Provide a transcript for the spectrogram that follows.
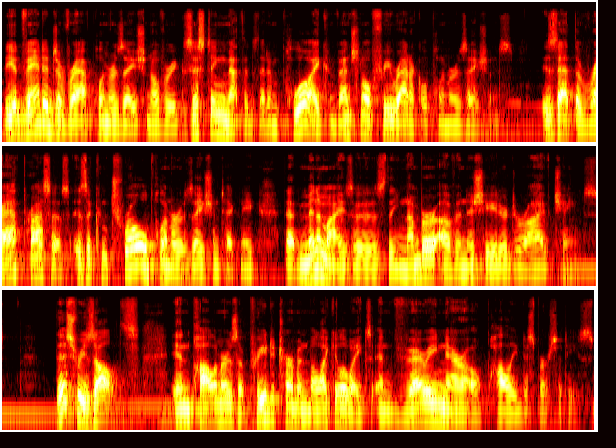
The advantage of RAFT polymerization over existing methods that employ conventional free radical polymerizations is that the RAFT process is a controlled polymerization technique that minimizes the number of initiator-derived chains. This results in polymers of predetermined molecular weights and very narrow polydispersities.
